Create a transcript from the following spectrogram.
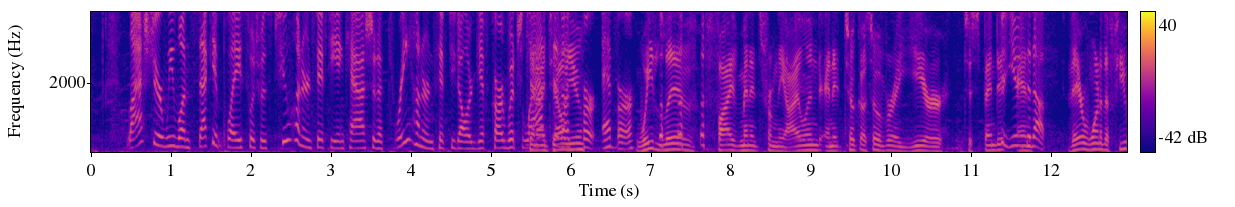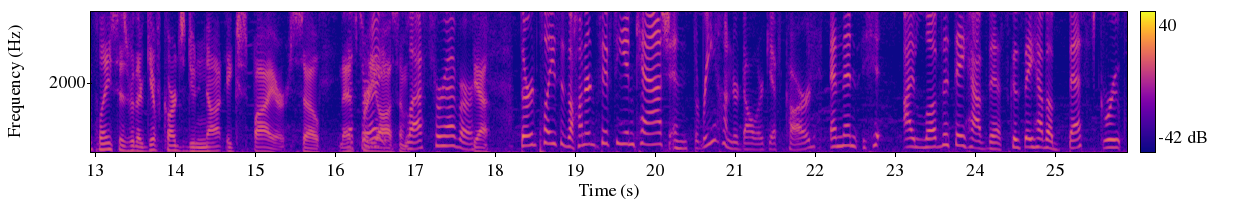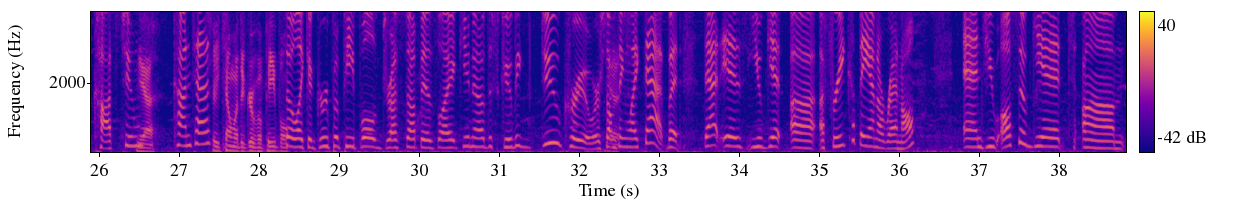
Last year we won second place, which was two hundred fifty in cash and a three hundred and fifty dollar gift card, which lasted us you? forever. We live five minutes from the island, and it took us over a year to spend it. To use it up. They're one of the few places where their gift cards do not expire. So that's, pretty right. awesome. Lasts forever. Yeah. Third place is 150 in cash and $300 gift card. And then I love that they have this because they have a best group costume Yeah. Contest. So you come with a group of people. So, like a group of people dressed up as, like, you know, the Scooby Doo crew or something Yes. like that. But that is, you get a, a free cabana rental, and you also get um,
